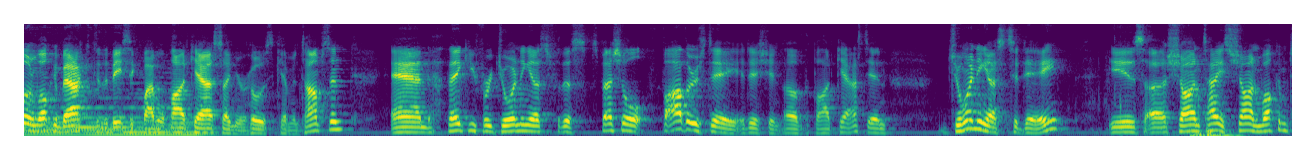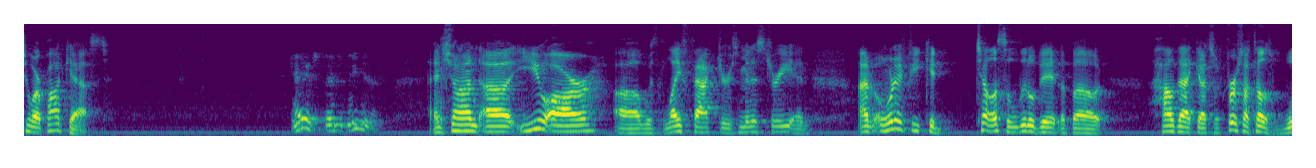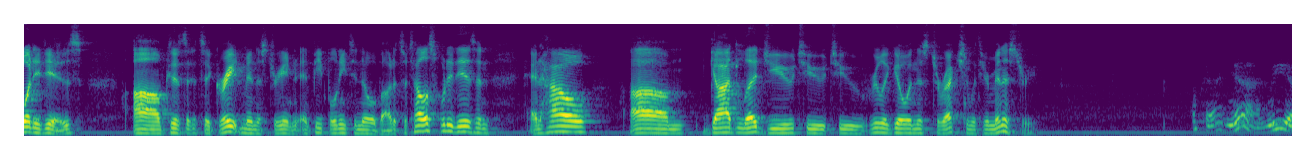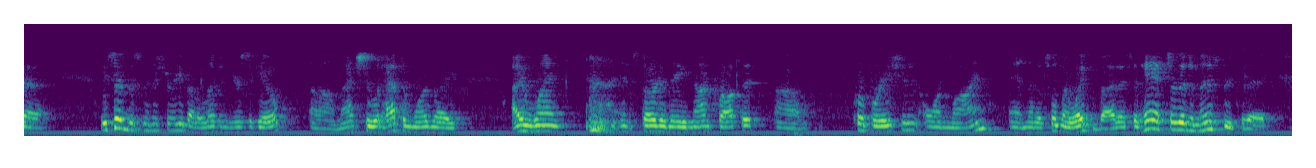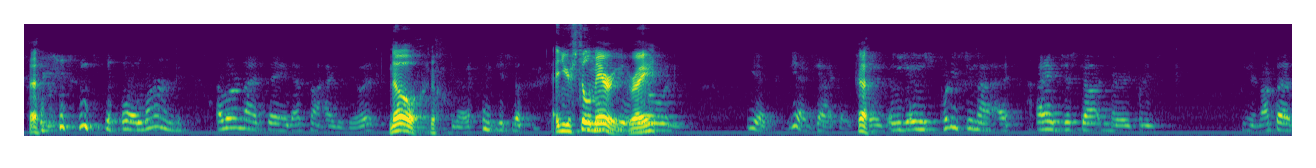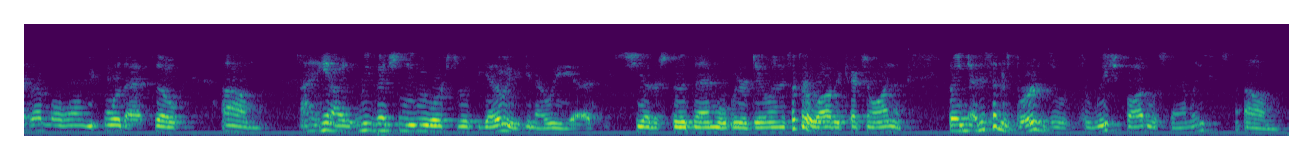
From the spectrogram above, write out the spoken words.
Hello and welcome back to the Basic Bible Podcast. I'm your host, Kevin Thompson, and thank you for joining us for this special Father's Day edition of the podcast. And joining us today is uh, Sean Tice. Sean, welcome to our podcast. Hey, it's great to be here. And Sean, uh, you are uh, with Life Factors Ministry, and I wonder if you could tell us a little bit about how that got. So first, I'll tell us what it is because um, it's a great ministry and, and, people need to know about it. So tell us what it is and and how um, God led you to to really go in this direction with your ministry. Okay, yeah, we uh, we started this ministry about 11 years ago. Um, actually, what happened was I I went and started a nonprofit um, corporation online, and then I told my wife about it. I said, "Hey, I started a ministry today." so I learned I learned that day that's not how you do it. No. You know, and you're still married, right? And, yeah, yeah, exactly. it, was, it was pretty soon. I, I had just gotten married pretty, you know, not that, that long before that. So, um, I, you know, we eventually we worked through it together. We, you know, we uh, she understood then what we were doing. It took her a while to catch on, but I just had this burden to, to reach fatherless families. Um,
